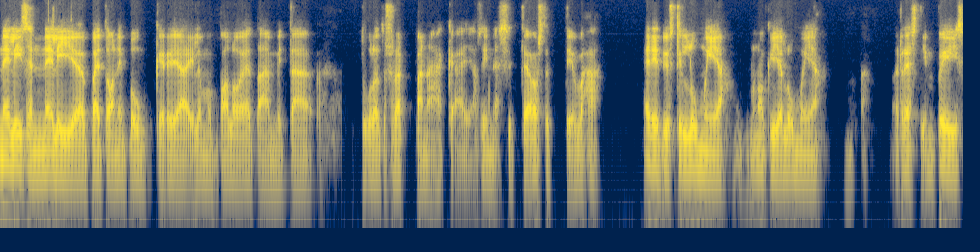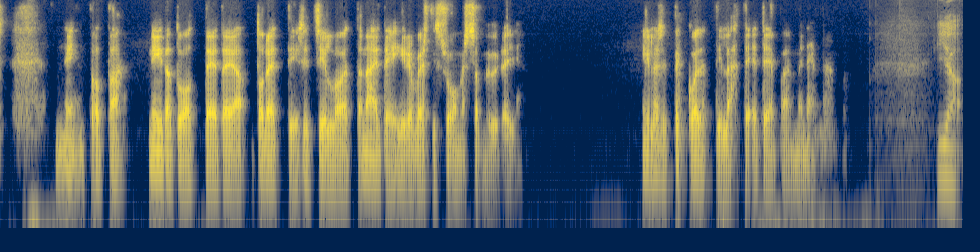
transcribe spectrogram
nelisen neliöä betonibunkkeria ilman paloja tai mitään tuuletusräppänääkään, ja sinne sitten ostettiin vähän erityisesti lumia, Nokia lumia, rest in peace, niin tota, niitä tuotteita, ja todettiin sitten silloin, että näitä ei hirveästi Suomessa myydä, ja niillä sitten koitettiin lähteä eteenpäin menemään. Ja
